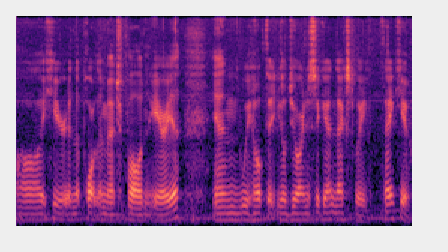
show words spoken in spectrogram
uh, here in the Portland metropolitan area, and we hope that you'll join us again next week. Thank you.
